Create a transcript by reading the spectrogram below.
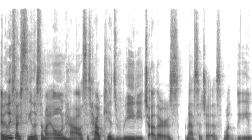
at least I've seen this in my own house, is how kids read each other's messages. What the,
